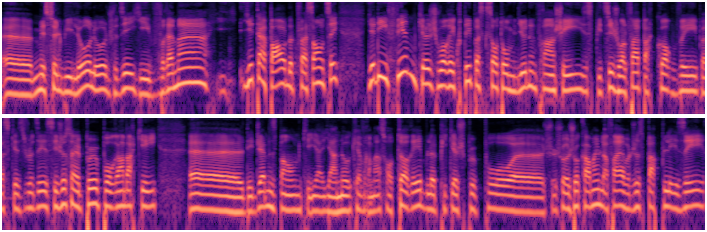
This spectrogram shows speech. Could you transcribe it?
Euh, mais celui-là, là, je veux dire, il est vraiment. Il, est à part de toute façon. Tu sais, il y a des films que je vais réécouter parce qu'ils sont au milieu d'une franchise. Puis, tu sais, je vais le faire par corvée parce que, je veux dire, c'est juste un peu pour embarquer. Euh, des James Bond, il y, en a qui vraiment sont horribles, puis que je peux pas. Euh, je, vais quand même le faire juste par plaisir.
